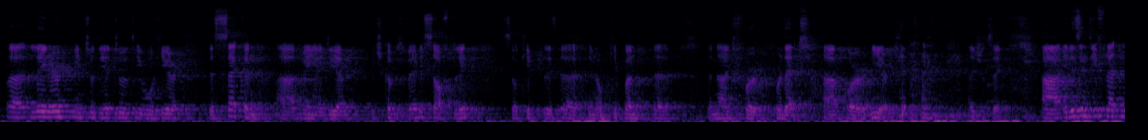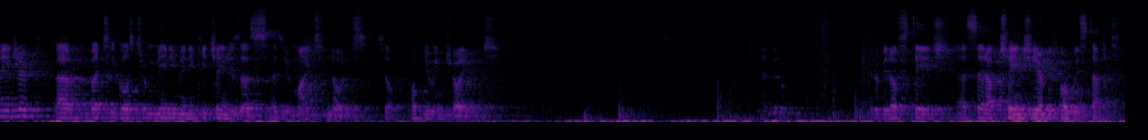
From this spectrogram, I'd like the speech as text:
uh, later into the etude, you will hear the second uh, main idea, which comes very softly. So keep, uh, you know, keep an, uh, an eye for, for that, uh, or near, I should say. Uh, it is in D flat major, uh, but it goes through many, many key changes as, as you might notice. So, hope you enjoy it. And a little, little bit of stage uh, setup change here before we start.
